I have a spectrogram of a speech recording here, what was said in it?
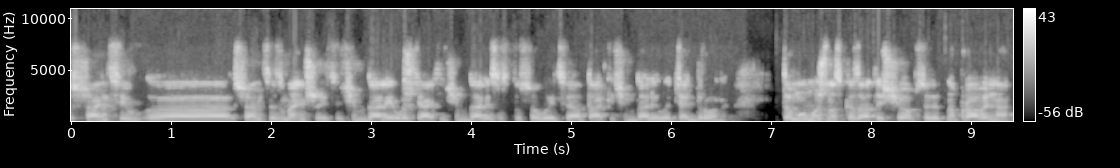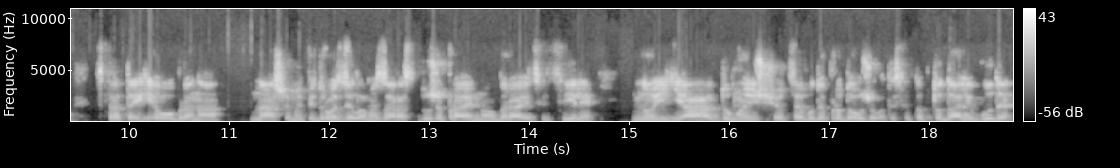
шансів е, шанси зменшуються чим далі летять, і чим далі застосовуються атаки, чим далі летять дрони. Тому можна сказати, що абсолютно правильна стратегія обрана нашими підрозділами. Зараз дуже правильно обираються цілі. Ну і я думаю, що це буде продовжуватися. Тобто, далі буде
